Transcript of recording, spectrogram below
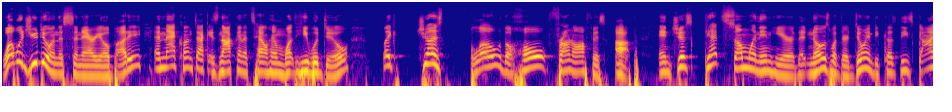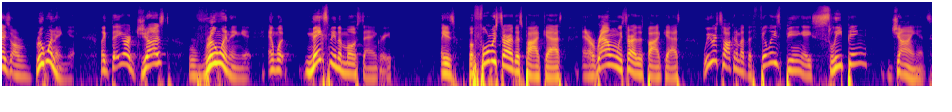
what would you do in this scenario, buddy? And Matt Klentak is not going to tell him what he would do. Like, just blow the whole front office up and just get someone in here that knows what they're doing because these guys are ruining it. Like, they are just ruining it. And what makes me the most angry is before we started this podcast and around when we started this podcast, we were talking about the Phillies being a sleeping giant,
